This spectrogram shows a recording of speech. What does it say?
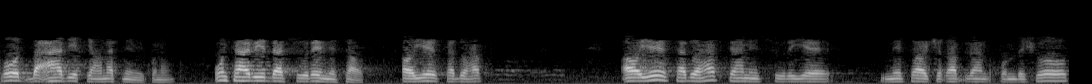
خود به عهد خیانت نمی‌کنند اون تعبیر در سوره نساء. آیه 107 آیه 107 همین سوره نسا که قبلا خونده شد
